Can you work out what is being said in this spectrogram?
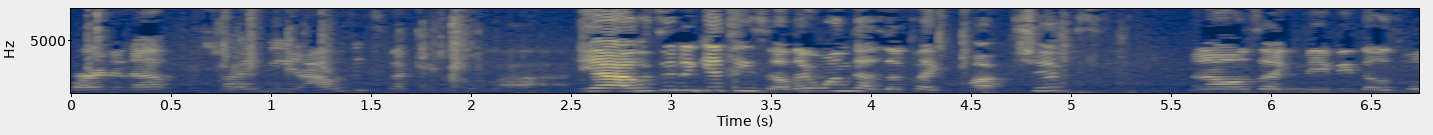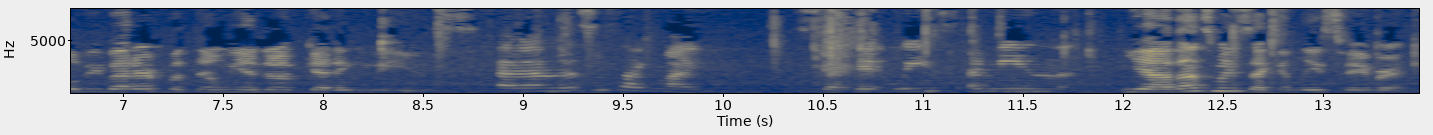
burning up. So I mean, I was expecting a lot. Yeah, I was gonna get these other ones that look like pop chips, and I was like maybe those will be better, but then we ended up getting these. And then this is like my second least. I mean, Yeah, that's my second least favorite.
